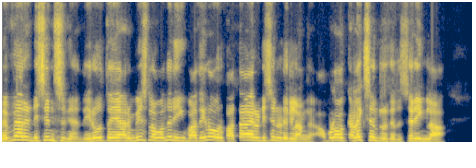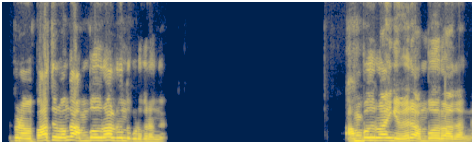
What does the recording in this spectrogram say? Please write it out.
வெவ்வேறு டிசைன்ஸுங்க இந்த இருபத்தையாயிரம் பீஸ்ல வந்து நீங்க பாத்தீங்கன்னா ஒரு பத்தாயிரம் டிசைன் எடுக்கலாங்க. அவ்வளோ கலெக்ஷன் இருக்குது சரிங்களா? இப்போ நம்ம பார்த்துருவாங்க ஐம்பது ரூபாயில இருந்து கொடுக்குறோங்க. ஐம்பது ரூபாய்ங்க வெறும் ஐம்பது ரூபா தாங்க.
